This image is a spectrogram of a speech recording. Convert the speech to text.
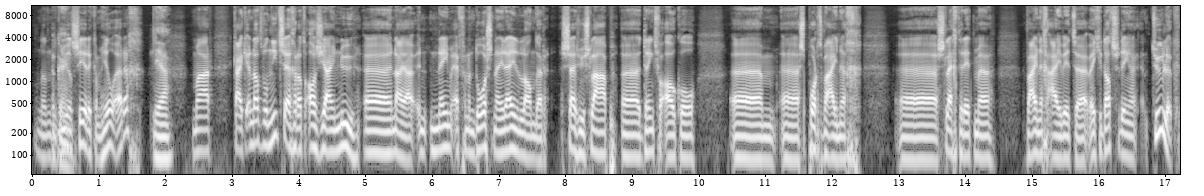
Dan Oké. nuanceer ik hem heel erg. Ja. Maar kijk, en dat wil niet zeggen dat als jij nu, eh, nou ja, neem even een doorsnee Nederlander, zes uur slaap, eh, drinkt veel alcohol, ehm, eh, sport weinig, slecht ritme, weinig eiwitten, weet je, dat soort dingen. Tuurlijk,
